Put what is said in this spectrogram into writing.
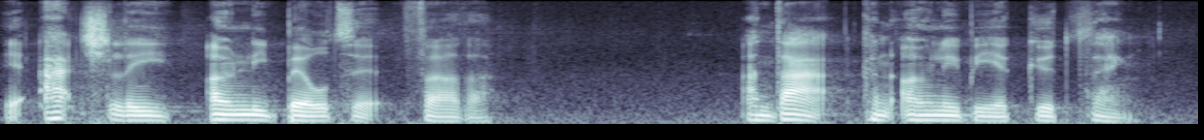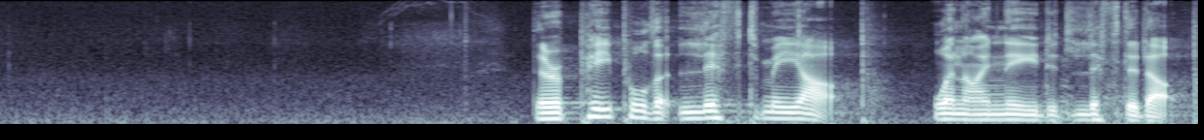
It actually only builds it further. And that can only be a good thing. There are people that lift me up when I needed lifted up.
